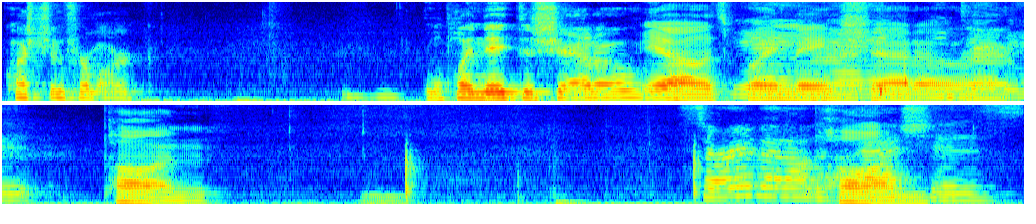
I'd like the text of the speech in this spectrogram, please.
Question for Mark. Mm-hmm. We'll play Nate the Shadow. Yeah, let's play Yay, Nate Nate, Shadow. He did it. Pawn. Sorry about all the Pawn. crashes.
